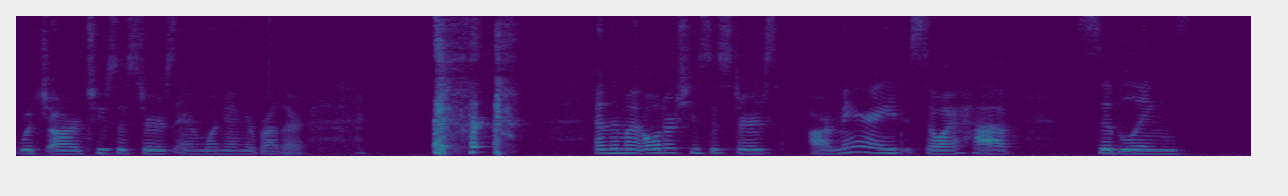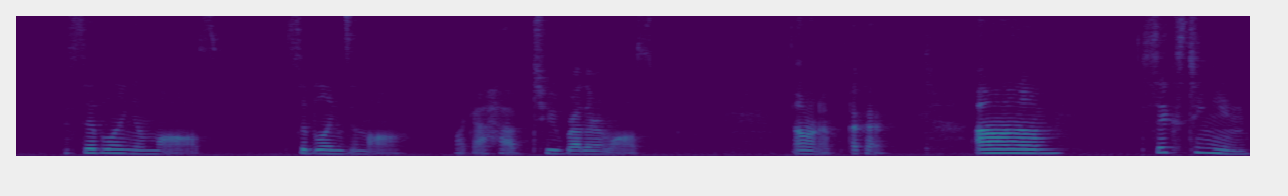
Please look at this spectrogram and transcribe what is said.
which are two sisters and one younger brother. and then my older two sisters are married, so I have siblings, sibling-in-laws, siblings-in-law. Like I have two brother-in-laws. I don't know. Okay. Um, 16.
